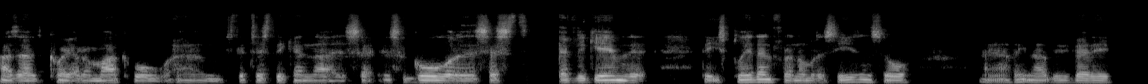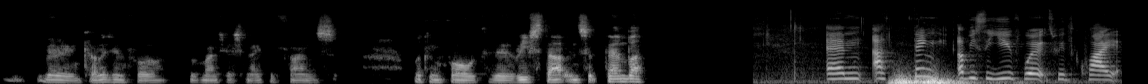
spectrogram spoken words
has a quite a remarkable um, statistic in that it's a, it's a goal or an assist every game that that he's played in for a number of seasons. So uh, I think that would be very, very encouraging for, for Manchester United fans. Looking forward to the restart in September. Um, I think obviously you've worked with quite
